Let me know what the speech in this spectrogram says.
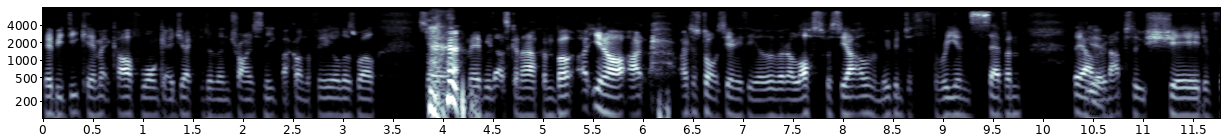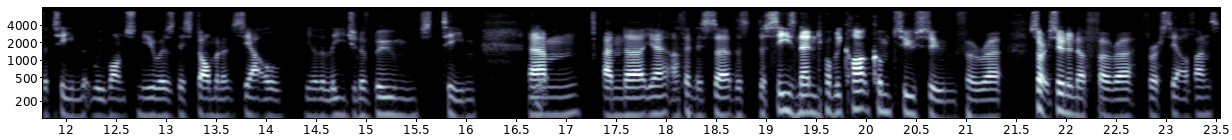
maybe DK Metcalf won't get ejected and then try and sneak back on the field as well. So maybe that's going to happen. But uh, you know, I I just don't see anything other than a loss for Seattle and moving to three and seven. They are yeah. an absolute shade of the team that we once knew as this dominant Seattle, you know, the Legion of Boom team. Um, and uh, yeah, I think this uh, the, the, season end probably can't come too soon for uh, sorry, soon enough for uh, for Seattle fans.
